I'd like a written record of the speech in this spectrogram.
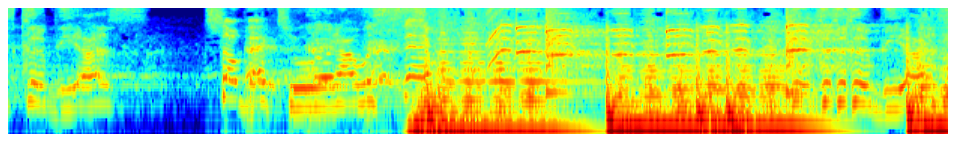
this could be us. So back to what I was saying. This could be us.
